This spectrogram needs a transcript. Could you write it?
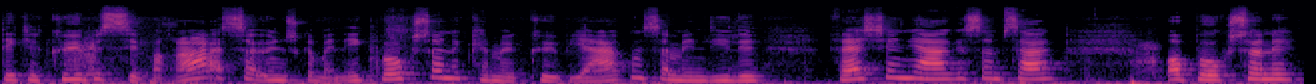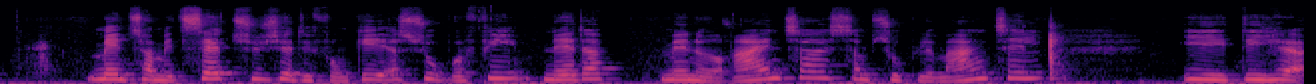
Det kan købes separat, så ønsker man ikke bukserne, kan man købe jakken som en lille fashionjakke, som sagt. Og bukserne men som et sæt synes jeg, det fungerer super fint, netop med noget regntøj som supplement til i de her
